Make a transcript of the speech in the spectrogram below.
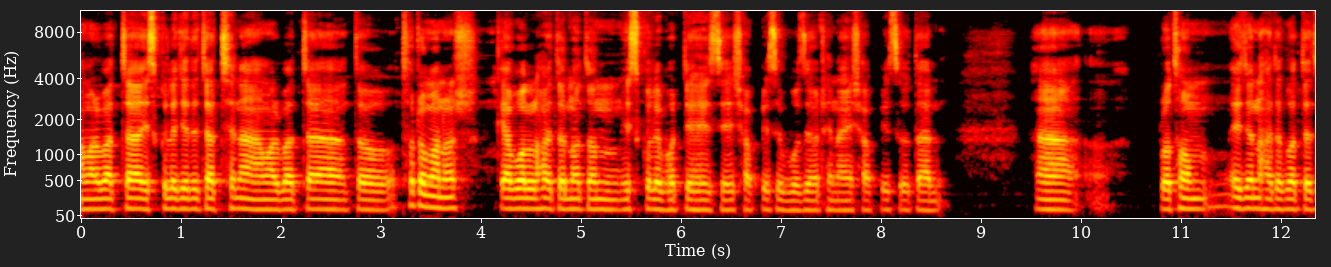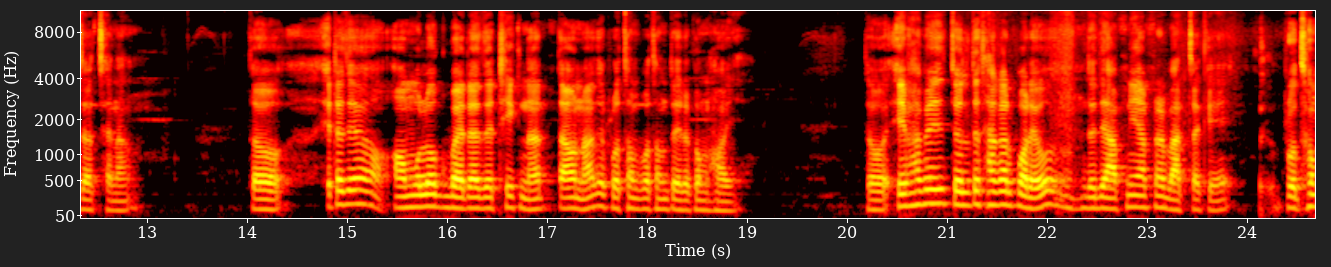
আমার বাচ্চা স্কুলে যেতে চাচ্ছে না, আমার বাচ্চা তো ছোট মানুষ, কেবল হয়তো নতুন স্কুলে ভর্তি হয়েছে সব কিছু বুঝে ওঠে নাই সব কিছু তার প্রথম এই জন্য হয়তো করতে চাচ্ছে না। তো এটা যে অমূলক বা এটা যে ঠিক না, তাও না যে প্রথম প্রথম তো এরকম হয়। তো এভাবে চলতে থাকার পরেও যদি আপনি আপনার বাচ্চাকে প্রথম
